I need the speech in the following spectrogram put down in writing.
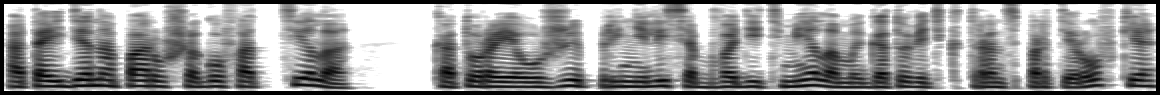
Отойдя на пару шагов от тела, которое уже принялись обводить мелом и готовить к транспортировке,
